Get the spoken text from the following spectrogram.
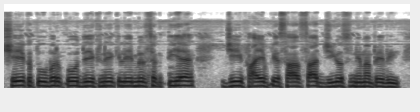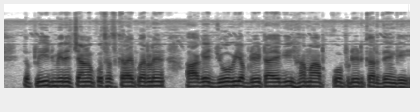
छः अक्टूबर को देखने के लिए मिल सकती है जी फाइव के साथ साथ जियो सिनेमा पे भी। तो प्लीज़ मेरे चैनल को सब्सक्राइब कर लें। आगे जो भी अपडेट आएगी, हम आपको अपडेट कर देंगे।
